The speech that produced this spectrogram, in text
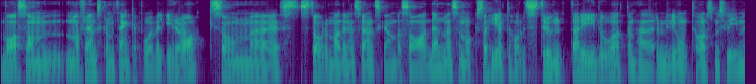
Vad som man främst kommer att tänka på är väl Irak som eh, stormade den svenska ambassaden men som också helt och hållet struntar i då att de här miljontals muslimer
